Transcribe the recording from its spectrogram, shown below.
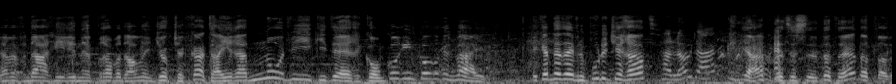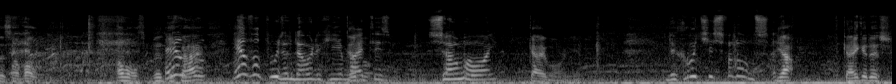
zijn we vandaag hier in eh, Prabadan in Yogyakarta. Je raadt nooit wie ik hier tegenkom. Corine, kom er eens bij. Ik heb net even een poedertje gehad. Hallo daar. Ja, dat is, eh, dat, hè, dat, dat is allemaal, allemaal met Heel elkaar. veel, heel veel poeder nodig hier, maar het is zo mooi. Kei mooi. De groetjes van ons. Ja, kijken dus.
